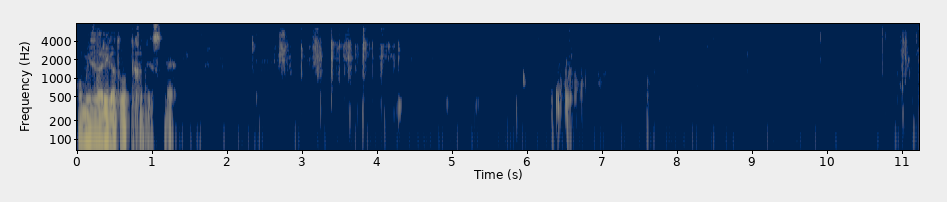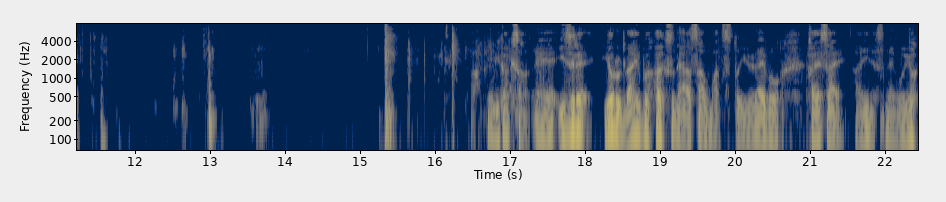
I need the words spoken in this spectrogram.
お水ありがとうって感じですね。耳かきさん、えー、いずれ夜ライブハウスで朝を待つというライブを開催。あ、いいですね。こう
